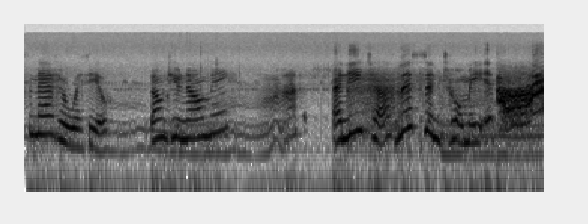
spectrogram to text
What's the matter with you? Don't you know me? Anita, listen to me. It's... Ah!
